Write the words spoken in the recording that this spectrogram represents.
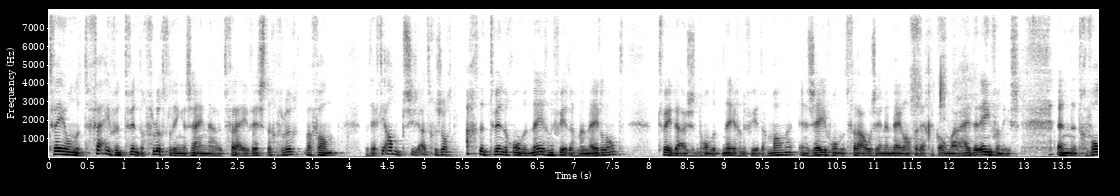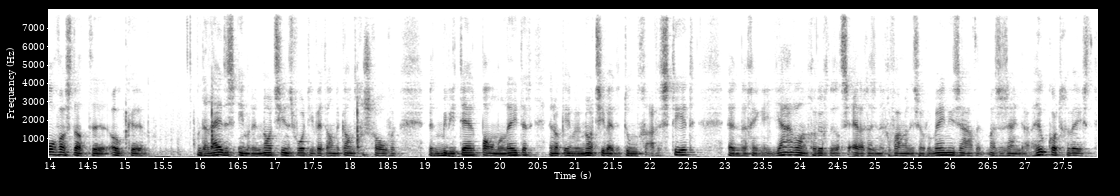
225 vluchtelingen zijn naar het Vrije Westen gevlucht, waarvan, dat heeft hij allemaal precies uitgezocht, 2849 naar Nederland, 2149 mannen en 700 vrouwen zijn in Nederland terechtgekomen, waar hij er één van is. En het gevolg was dat uh, ook uh, de leiders, Imre Notchi enzovoort, die werd aan de kant geschoven. Een militair, Palmeleter, en ook Imre Notchi werden toen gearresteerd. En er gingen jarenlang geruchten dat ze ergens in een gevangenis in Roemenië zaten. Maar ze zijn daar heel kort geweest.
